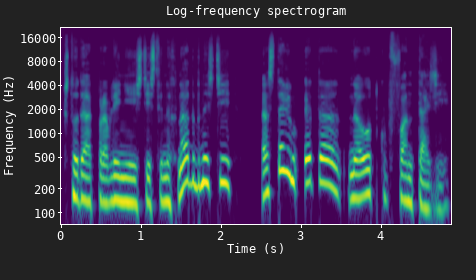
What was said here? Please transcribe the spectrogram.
Что до отправления естественных надобностей, оставим это на откуп фантазии.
